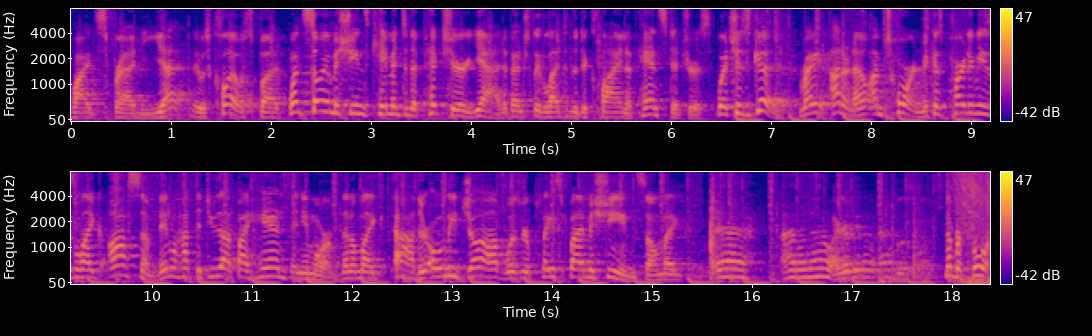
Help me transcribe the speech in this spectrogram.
widespread yet. It was close, but once sewing machines came into the picture, yeah, it eventually led to the decline of hand stitchers, which is good, right? I don't know, I'm torn because part of me is like, like, awesome, they don't have to do that by hand anymore. Then I'm like, ah, their only job was replaced by machines. So I'm like, eh, I don't know, I really don't have this one. Number four,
